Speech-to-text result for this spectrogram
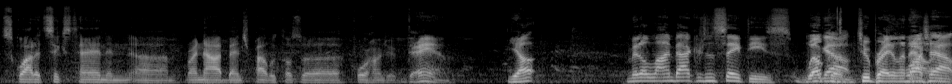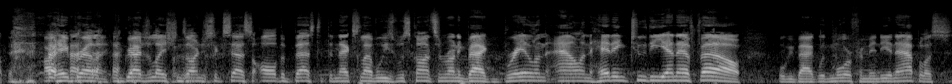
Squatted 610, and um, right now I bench probably close to 400. Damn. Yep. Middle linebackers and safeties. Welcome to Braelon Watch Allen. out. All right, hey, Braelon, congratulations on your success. All the best at the next level. He's Wisconsin running back Braelon Allen heading to the NFL. We'll be back with more from Indianapolis.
